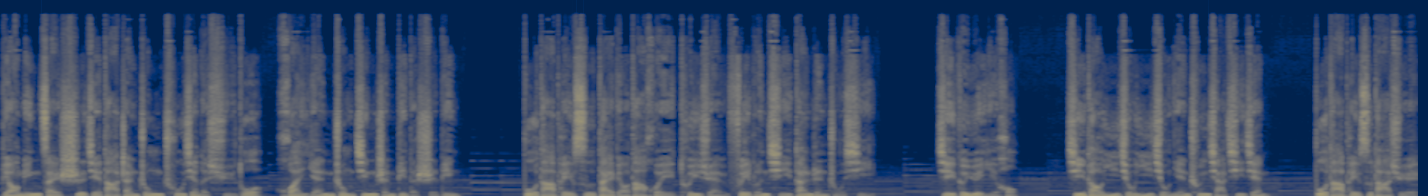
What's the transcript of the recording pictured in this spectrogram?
表明在世界大战中出现了许多患严重精神病的士兵。布达佩斯代表大会推选费伦奇担任主席。几个月以后。即到一九一九年春夏期间，布达佩斯大学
